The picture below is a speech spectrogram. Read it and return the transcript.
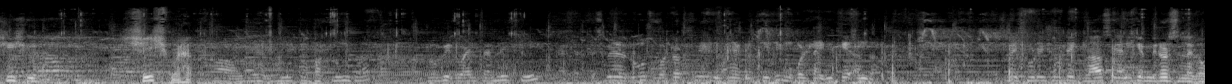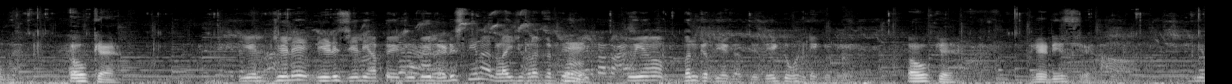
शीश महल शीश महल हाँ। ये रहने का बाथरूम था जो भी रॉयल फैमिली थी इसमें रोज वाटर से नहाया करती थी मुगल टाइम के अंदर। इसमें छोटे छोटे ग्लास यानी कि मिरर्स लगे हुए हैं। ओके। ये जेल लेडीज़ जेल यहाँ पे जो भी लेडीज़ थी ना लड़ाई झगड़ा करते थे तो यहाँ बंद कर दिया करते थे एक दो घंटे के लिए। ओके। Ladies jail. हाँ। ये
